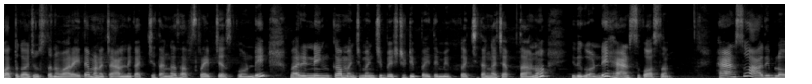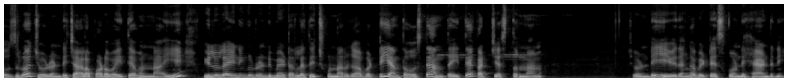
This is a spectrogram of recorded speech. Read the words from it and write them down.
కొత్తగా చూస్తున్న వారైతే మన ఛానల్ని ఖచ్చితంగా సబ్స్క్రైబ్ చేసుకోండి. మరిన్ని ఇంకా మంచి మంచి బెస్ట్ టిప్ అయితే మీకు ఖచ్చితంగా చెప్తాను. ఇదిగోండి హ్యాండ్స్ కోసం. హ్యాండ్స్ ఆది బ్లౌజ్లో చూడండి చాలా పొడవు అయితే ఉన్నాయి. వీళ్ళు లైనింగ్లు రెండు మీటర్లే తెచ్చుకున్నారు కాబట్టి ఎంత వస్తే అంత అయితే కట్ చేస్తున్నాను. చూడండి ఈ విధంగా పెట్టేసుకోండి హ్యాండ్ని.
